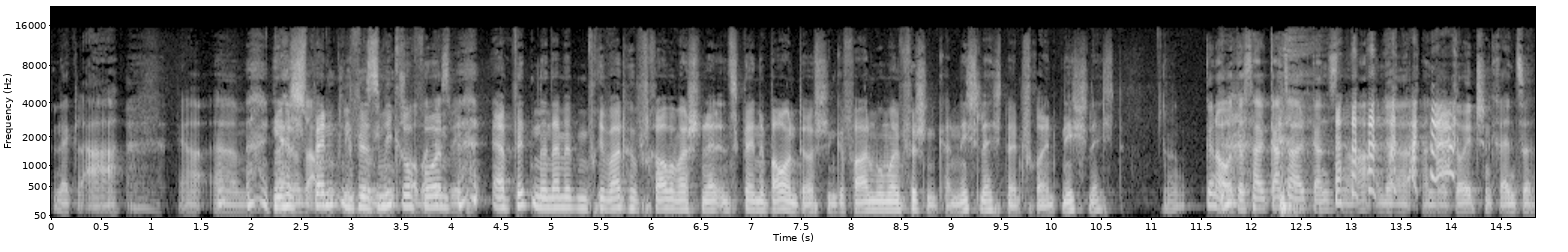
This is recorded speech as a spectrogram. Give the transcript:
Na klar. Ja, ähm, Ja, Spenden fürs Mikrofon erbitten und dann mit dem Privathubschrauber mal schnell ins kleine Bauerndörfchen gefahren, wo man fischen kann. Nicht schlecht, mein Freund, nicht schlecht. Genau, und das halt ganz halt ganz nah an der, an der deutschen Grenze.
